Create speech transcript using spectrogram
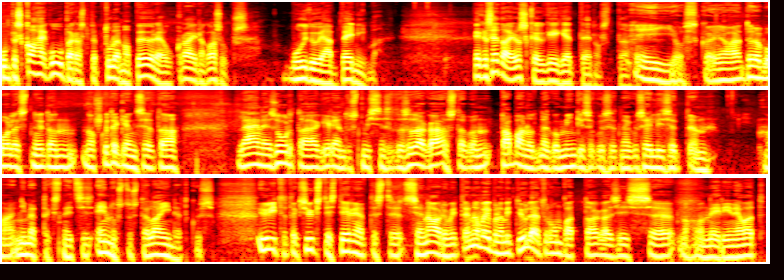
umbes kahe kuu pärast peab tulema pööre Ukraina kasuks, muidu jääb venima. Ega seda ei oska ju keegi ette ennustada. ei oska. Ja tõepoolest nüüd on noh, kuidagi on seda lääne suurt ajakirjandust, mis seda sõda kajastab, on tabanud nagu mingisugused nagu sellised ähm, ma nimetaks neid siis ennustuste lained, kus üritatakse üksteist erinevatest stsenaariumitega, no võib-olla mitte üle trumbata, aga siis äh, noh, on erinevad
